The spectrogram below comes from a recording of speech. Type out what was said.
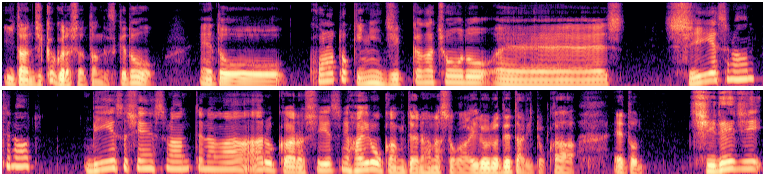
いた実家暮らしだったんですけど、えっ、と、この時に実家がちょうど、えー、CS のアンテナ BSCS のアンテナがあるから CS に入ろうかみたいな話とかがいろいろ出たりとか、えっと、地デジ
